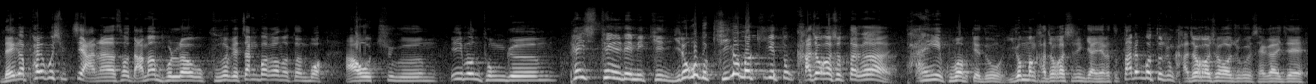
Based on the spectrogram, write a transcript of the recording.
내가 팔고 싶지 않아서 나만 보려고 구석에 짱 박아놓던 뭐 아오추금, 일본 동금, 펜시테일 데미킨 이런 것도 기가 막히게 또 가져가셨다가 다행히 고맙게도 이것만 가져가시는 게 아니라 또 다른 것도 좀 가져가셔가지고 제가 이제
